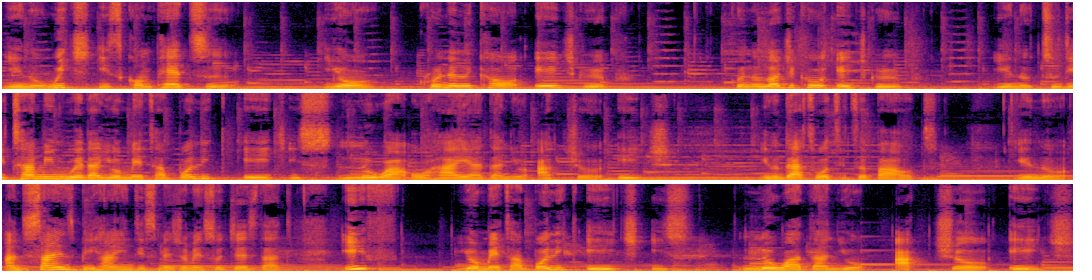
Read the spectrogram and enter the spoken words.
you know, which is compared to your chronological age group, chronological age group, you know, to determine whether your metabolic age is lower or higher than your actual age. You know, that's what it's about. You know, and the science behind this measurement suggests that if your metabolic age is lower than your actual age.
